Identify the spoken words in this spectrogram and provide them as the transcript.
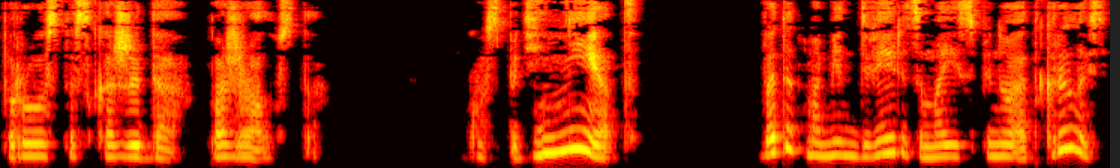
Просто скажи «да», пожалуйста. Господи, нет! В этот момент дверь за моей спиной открылась,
